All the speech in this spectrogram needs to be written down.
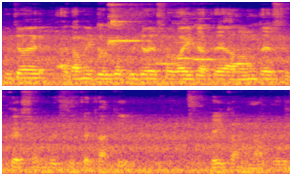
পুজোয় আগামী দুর্গা পুজোয় সবাই যাতে আনন্দে সুখে সমৃদ্ধিতে থাকি এই কামনা করি।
